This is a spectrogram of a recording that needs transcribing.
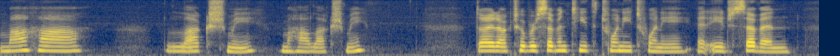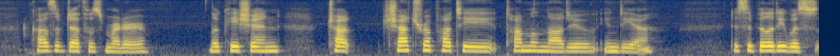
Mahalakshmi. Mahalakshmi died October 17th, 2020, at age 7. Cause of death was murder. Location Ch- Chhatrapati, Tamil Nadu, India. Disability was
